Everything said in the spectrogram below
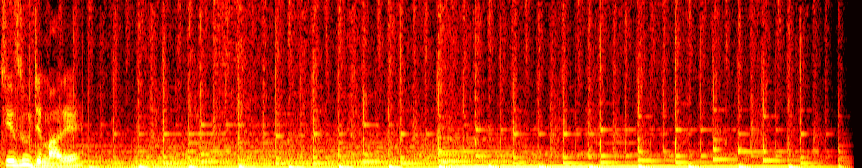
ကျေးဇူးတင်ပါတယ်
